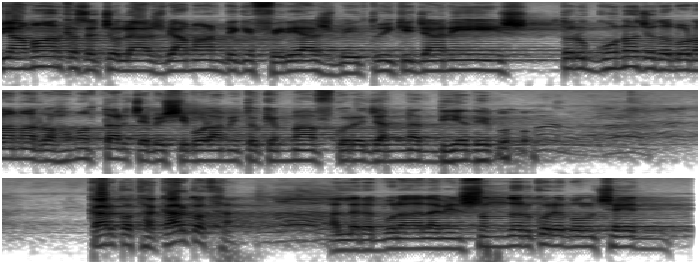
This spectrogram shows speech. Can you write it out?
তুই আমার কাছে চলে আসবি, আমার দিকে ফিরে আসবি। তুই কি জানিস, তোর গুণা যত বড়, আমার রহমত তার চেয়ে বেশি বড়, আমি তোকে মাফ করে জান্নাত দিয়ে দেব। কার কথা কার কথা? আল্লাহ রাব্বুল আলামিন সুন্দর করে বলছেন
